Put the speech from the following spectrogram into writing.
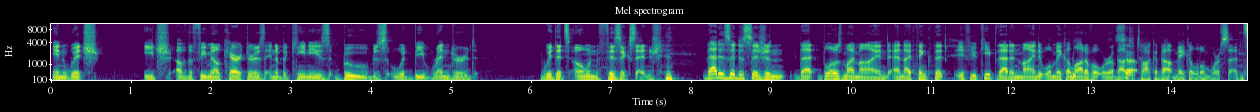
in which each of the female characters in a bikini's boobs would be rendered with its own physics engine. that is a decision that blows my mind, and I think that if you keep that in mind, it will make a lot of what we're about So- to talk about make a little more sense.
